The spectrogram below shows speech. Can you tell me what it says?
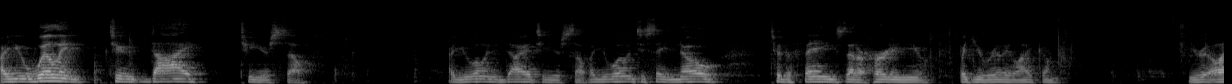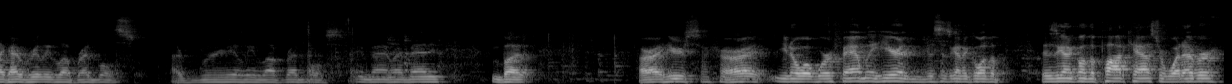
Are you willing to die to yourself? Are you willing to die to yourself? Are you willing to say no to the things that are hurting you? but you really like them. You really, like I really love Red Bulls. I really love Red Bulls. Amen, right, Manny? But all right, here's all right. You know what? We're family here, and this is gonna go on the this is gonna go on the podcast or whatever.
